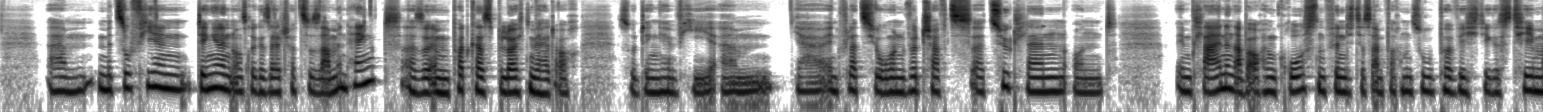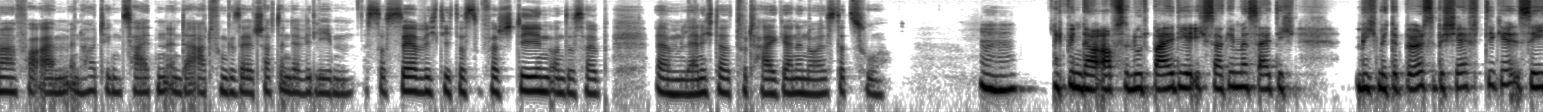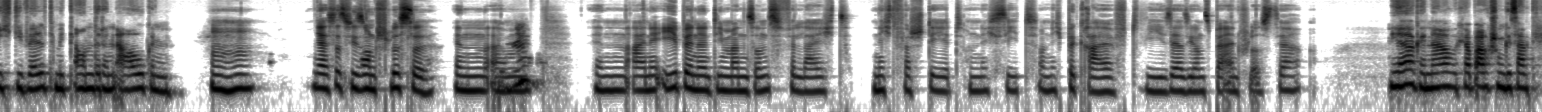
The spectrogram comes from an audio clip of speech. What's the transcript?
ähm, mit so vielen Dingen in unserer Gesellschaft zusammenhängt. Also im Podcast beleuchten wir halt auch so Dinge wie ähm, ja, Inflation, Wirtschaftszyklen und im Kleinen, aber auch im Großen finde ich das einfach ein super wichtiges Thema, vor allem in heutigen Zeiten, in der Art von Gesellschaft, in der wir leben. Ist das sehr wichtig, das zu verstehen und deshalb ähm, lerne ich da total gerne Neues dazu. Mhm. Ich bin da absolut bei dir. Ich sage immer, seit ich mich mit der Börse beschäftige, sehe ich die Welt mit anderen Augen. Mhm. Ja, es ist wie so ein Schlüssel in, ähm, mhm. In eine Ebene, die man sonst vielleicht nicht versteht und nicht sieht und nicht begreift, wie sehr sie uns beeinflusst, ja. Ja, genau. Ich habe auch schon gesagt,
